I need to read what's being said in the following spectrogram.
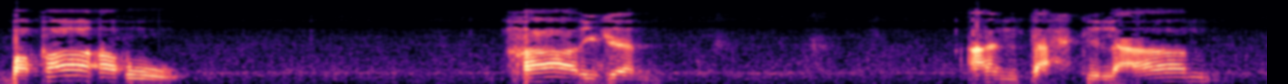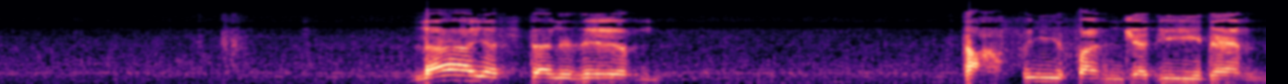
بقاءه خارجا عن تحت العام لا يستلزم تخصيصا جديدا.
